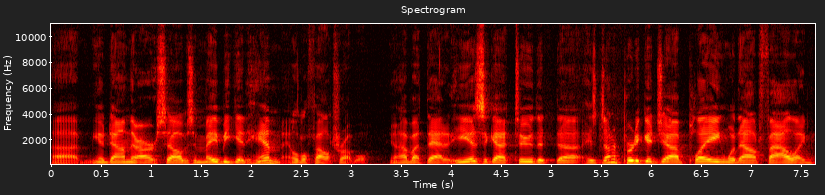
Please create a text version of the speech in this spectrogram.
uh, you know, down there ourselves, and maybe get him in a little foul trouble. You know, how about that? He is a guy too that uh, has done a pretty good job playing without fouling.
